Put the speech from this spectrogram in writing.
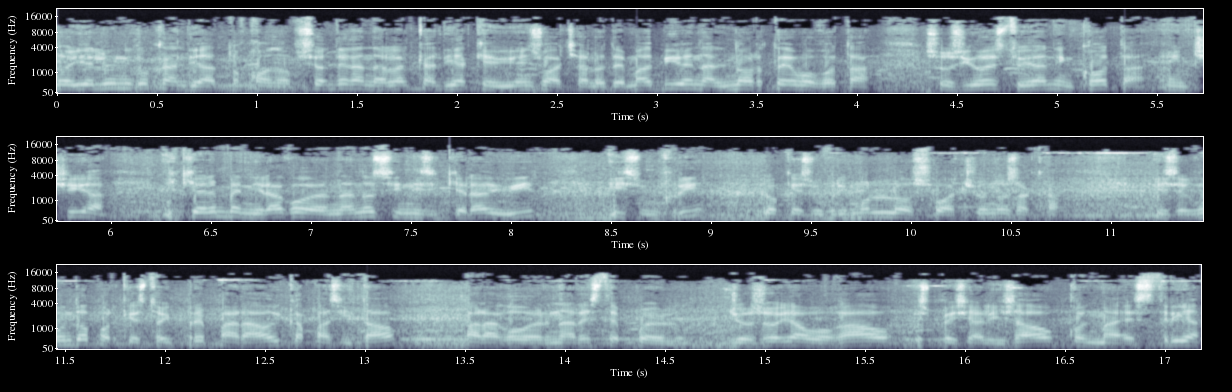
soy el único candidato con opción de ganar la alcaldía que vive en Soacha. Los demás viven al norte de Bogotá. Sus hijos estudian en Cota, en Chía y quieren venir a gobernarnos sin ni siquiera vivir y sufrir lo que sufrimos los soachunos acá. Y segundo, porque estoy preparado y capacitado para gobernar este pueblo. Yo soy abogado especializado con maestría.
